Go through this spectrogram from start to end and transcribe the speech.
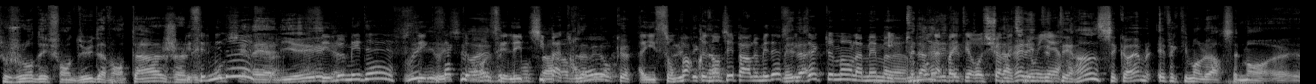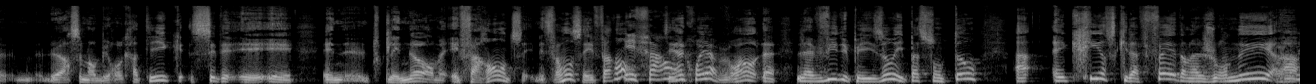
Euh, toujours défendu davantage Mais les gros céréaliers. C'est le MEDEF, oui, c'est exactement. Oui, c'est les petits ça. patrons. Donc, ah, ils ne sont pas représentés par le MEDEF, c'est exactement la même. Et tout le monde n'a pas été reçu à La réalité hier. terrain, c'est quand même effectivement le harcèlement, euh, le harcèlement bureaucratique, c'est et, et, et, toutes les normes effarantes. Mais vraiment, c'est effarant. effarant. C'est incroyable. Vraiment, la, la, vie du paysan, il passe son temps à écrire ce qu'il a fait dans la journée, à, à,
